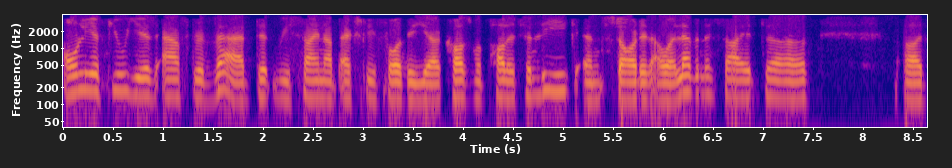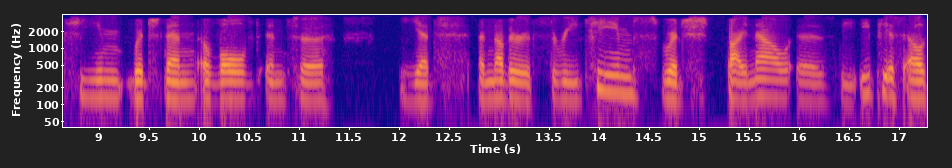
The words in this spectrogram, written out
only a few years after that did we sign up actually for the uh, Cosmopolitan League and started our 11-a-side uh, uh, team, which then evolved into yet another three teams, which by now is the EPSL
